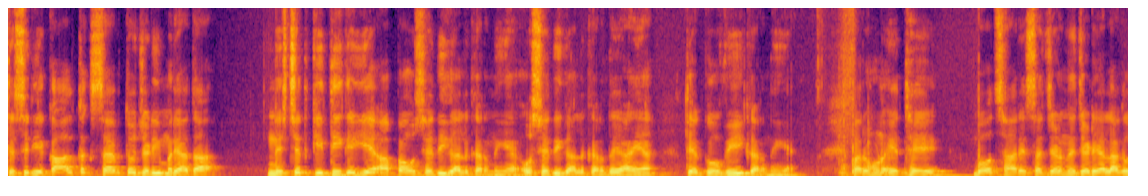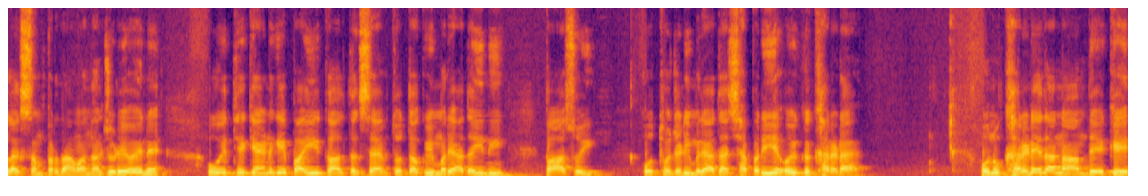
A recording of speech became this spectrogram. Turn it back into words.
ਤੇ ਸ੍ਰੀ ਅਕਾਲ ਤਖਤ ਸਾਹਿਬ ਤੋਂ ਜਿਹੜੀ ਮਰਿਆਦਾ ਨਿਸ਼ਚਿਤ ਕੀਤੀ ਗਈ ਹੈ, ਆਪਾਂ ਉਸੇ ਦੀ ਗੱਲ ਕਰਨੀ ਹੈ। ਉਸੇ ਦੀ ਗੱਲ ਕਰਦੇ ਆਏ ਆ ਤੇ ਅੱਗੋਂ ਵੀ ਕਰਨੀ ਹੈ। ਪਰ ਹੁਣ ਇੱਥੇ ਬਹੁਤ ਸਾਰੇ ਸੱਜਣ ਨੇ ਜਿਹੜੇ ਅਲੱਗ-ਅਲੱਗ ਸੰਪਰਦਾਵਾਂ ਨਾਲ ਜੁੜੇ ਹੋਏ ਨੇ ਉਹ ਇੱਥੇ ਕਹਿਣਗੇ, ਭਾਈ, ਅਕਾਲ ਤਖਤ ਸਾਹਿਬ ਤੋਂ ਤਾਂ ਕੋਈ ਮਰਿਆਦਾ ਹੀ ਨਹੀਂ ਪਾਸ ਹੋਈ। ਉੱਥੋਂ ਜਿਹੜੀ ਮਰਿਆਦਾ ਛਪ ਰਹੀ ਹੈ, ਉਹ ਇੱਕ ਖਰੜਾ ਹੈ। ਉਹਨੂੰ ਖਰੜੇ ਦਾ ਨਾਮ ਦੇ ਕੇ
